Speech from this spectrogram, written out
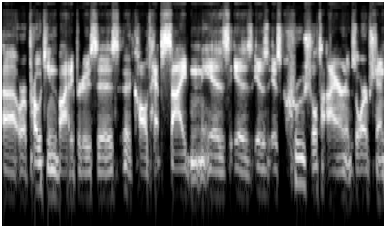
uh, or a protein the body produces uh, called hepcidin is is is is crucial to iron absorption.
